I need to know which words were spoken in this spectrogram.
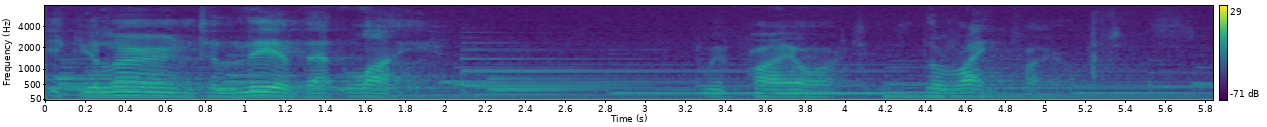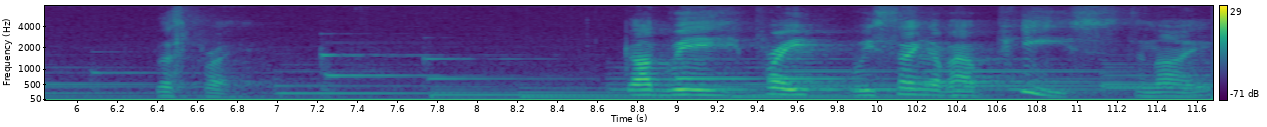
if you learn to live that life with priorities, the right priorities. Let's pray. God, we pray, we sing about peace tonight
